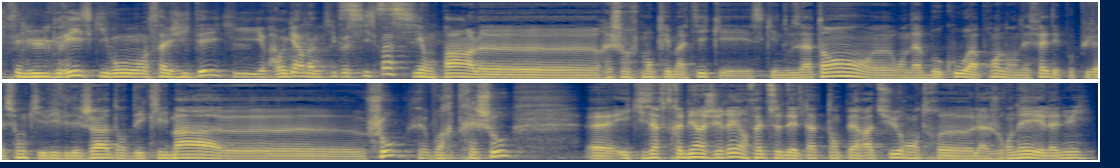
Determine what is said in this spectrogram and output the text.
cellules grises qui vont s'agiter, qui ah, regardent un petit peu ce qui se passe. Si on parle euh, réchauffement climatique et ce qui nous attend, on a beaucoup à apprendre en effet des populations qui vivent déjà dans des climats chauds, voire très chauds, et qui savent très bien gérer en fait ce delta de température entre la journée et la nuit.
